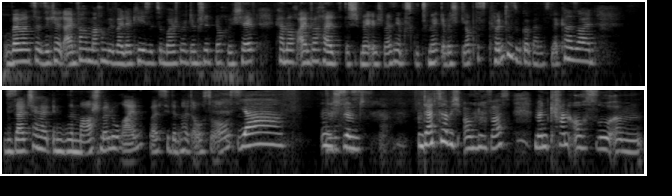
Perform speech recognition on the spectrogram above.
Und wenn man es dann sich halt einfacher machen will, weil der Käse zum Beispiel mit dem Schnitt noch nicht hilft, kann man auch einfach halt, das schmeckt, ich weiß nicht, ob es gut schmeckt, aber ich glaube, das könnte sogar ganz lecker sein. Die Salzstange halt in eine Marshmallow rein, weil es sieht dann halt auch so aus. Ja, Und das stimmt. ist- Und dazu habe ich auch noch was. Man kann auch so, ähm,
